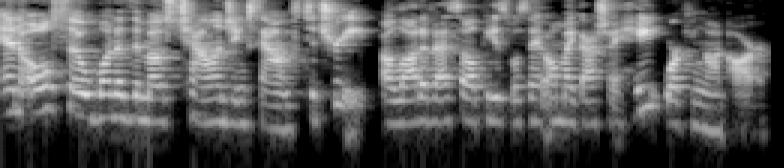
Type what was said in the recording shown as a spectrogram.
and also one of the most challenging sounds to treat. A lot of SLPs will say, Oh my gosh, I hate working on R.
